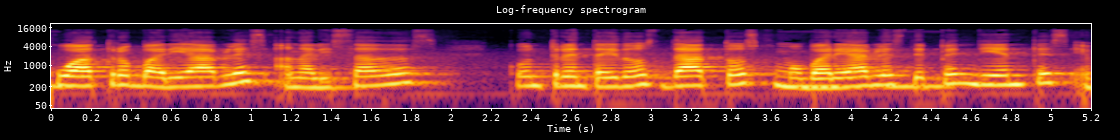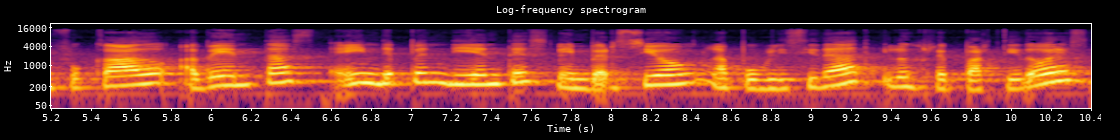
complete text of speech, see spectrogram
cuatro variables analizadas con 32 datos como variables dependientes enfocado a ventas e independientes, la inversión, la publicidad y los repartidores,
